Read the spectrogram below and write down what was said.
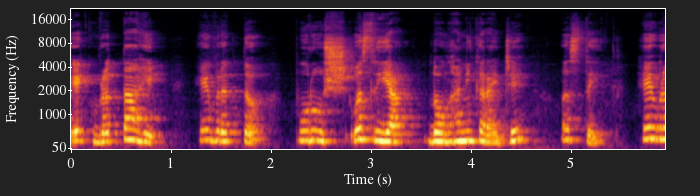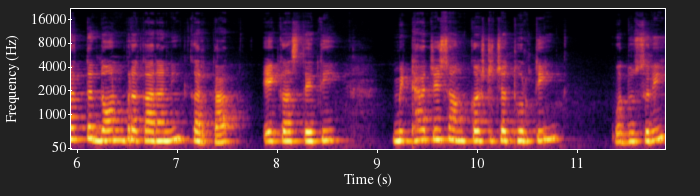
एक व्रत आहे. हे व्रत पुरुष व स्त्रिया दोघांनी करायचे असते. हे व्रत दोन प्रकारांनी करतात. एक असते ती मिठाची संकष्ट चतुर्थी व दुसरी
